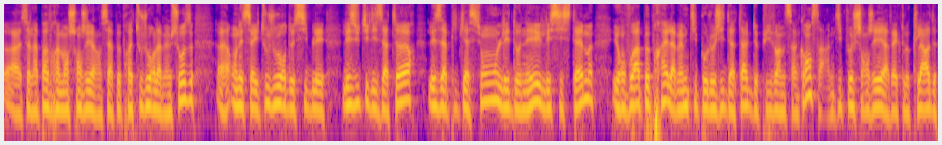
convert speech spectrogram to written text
euh, ça n'a pas vraiment changé, hein. c'est à peu près toujours la même chose. Euh, on essaye toujours de cibler les utilisateurs, les applications, les données, les systèmes, et on voit à peu près la même typologie d'attaque depuis 25 ans. Ça a un petit peu changé avec le cloud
